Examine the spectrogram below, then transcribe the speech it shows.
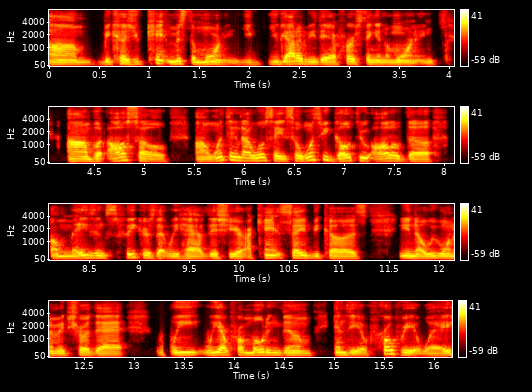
um, because you can't miss the morning. You you got to be there first thing in the morning. Um, but also, uh, one thing that I will say: so once we go through all of the amazing speakers that we have this year, I can't say because you know we want to make sure that we we are promoting them in the appropriate way.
